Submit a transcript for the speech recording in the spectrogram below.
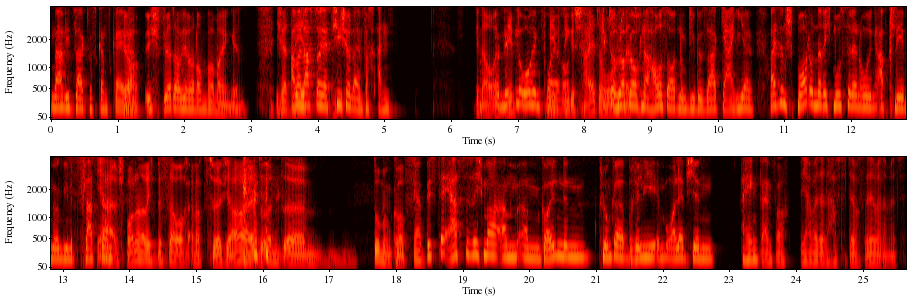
Navid sagt das ganz geil. ja, ich werde auf jeden Fall noch ein paar Mal hingehen. Ich werde sehen. Aber lasst euer T-Shirt einfach an genau, und, nehmt einen Ohrring vorher nehmt raus. es gibt doch locker mit. auch eine Hausordnung, die besagt, ja hier, weißt du, im Sportunterricht musst du deinen Ohrring abkleben irgendwie mit Ja, Pflastern. im Sportunterricht bist du aber auch einfach zwölf Jahre alt und ähm, dumm im Kopf. Ja, bis der Erste sich mal am, am goldenen Klunkerbrilli im Ohrläppchen hängt einfach. Ja, aber dann haftet er auch selber damit.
